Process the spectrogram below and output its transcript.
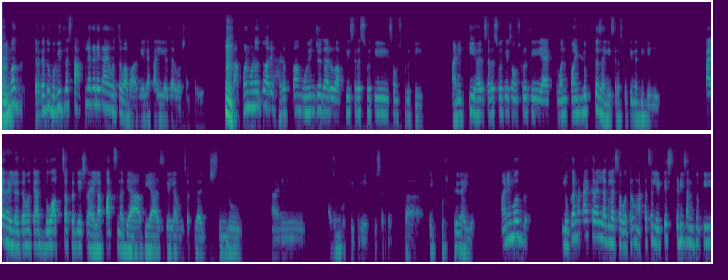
आणि. मग जर का तू बघितलंस तर आपल्याकडे काय होतं बाबा गेल्या काही हजार वर्षांपूर्वी. तर आपण म्हणतो अरे हडप्पा मोहेंजोदारो आपली सरस्वती संस्कृती. आणि ती ह- सरस्वती संस्कृती ऍट वन पॉइंट लुप्त झाली. सरस्वती नदी गेली. काय राहिलं तर मग त्या दोआबचा प्रदेश राहिला. पाच नद्या बियास झेलम सतलज सिंधू आणि अजून कुठली तरी एक एक कुठली राहिली आणि मग लोकांना काय करायला लागलं असावं? तर मग आताचा लेटेस्ट स्टडी सांगतो की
